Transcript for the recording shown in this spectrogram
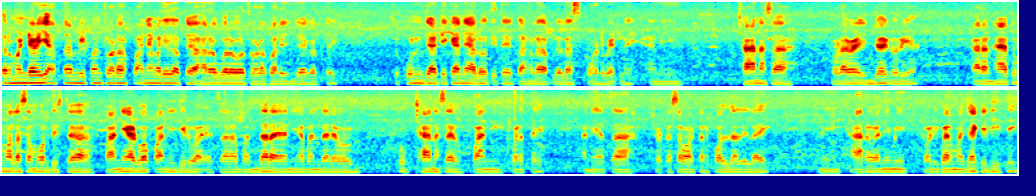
तर मंडळी आता मी पण थोडा पाण्यामध्ये जातो आहे बरोबर थोडाफार एन्जॉय करतोय. चुकून ज्या ठिकाणी आलो तिथे चांगला आपल्याला स्पॉट भेटलाय. आणि छान असा थोडा वेळ एन्जॉय करूया. कारण हा तुम्हाला समोर दिसतोय पाणी अडवा पाणी जिरवा याचा बंधार आहे. आणि या बंधाऱ्यावरून खूप छान असं पाणी पडतं आहे आणि याचा छोटासा वॉटरफॉल झालेला आहे. आणि आरव आणि मी थोडीफार मजा केली इथे.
